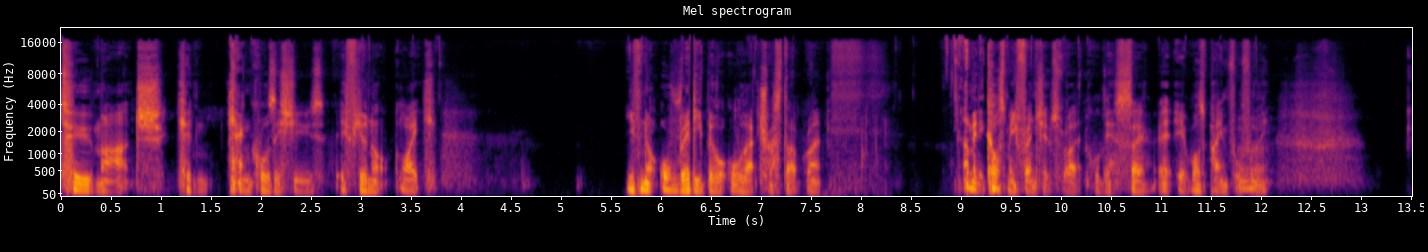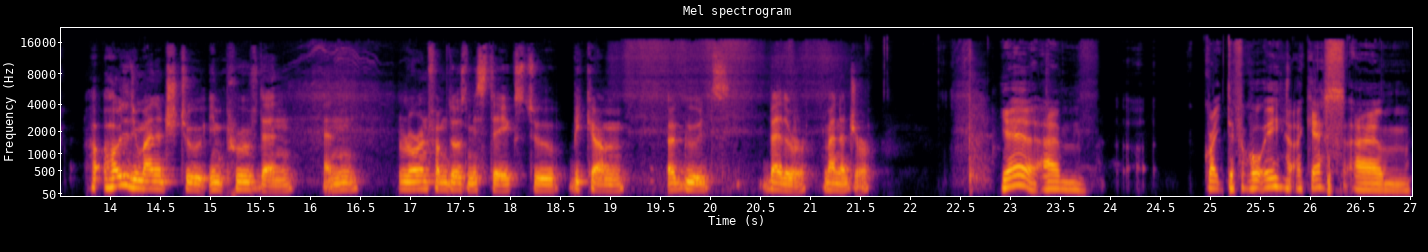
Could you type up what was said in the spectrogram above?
too much can can cause issues if you're not like you've not already built all that trust up, right? I mean, it cost me friendships, right? All this, so it, it was painful mm-hmm. for me. How did you manage to improve then and learn from those mistakes to become a good, better manager? Yeah, um, great difficulty, I guess. Um,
